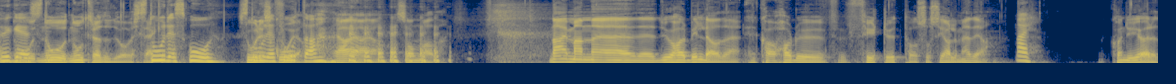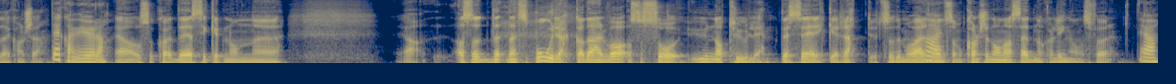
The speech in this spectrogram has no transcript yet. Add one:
Nå, nå, nå trødde du over streken. store sko, store, sko, foter. Ja. ja, ja, ja. Sånn var det. Nei, men eh, du har bilde av det. Har du fyrt ut på sosiale medier? Nei, Kan du gjøre det, kanskje? det kan jeg gjøre. Ja, og så kan- Det er sikkert noen eh, Ja, altså den, den sporrekka der var altså så unaturlig. Det ser ikke rett ut. Så det må være Nei. noen som Kanskje noen har sett noe lignende før. Ja.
